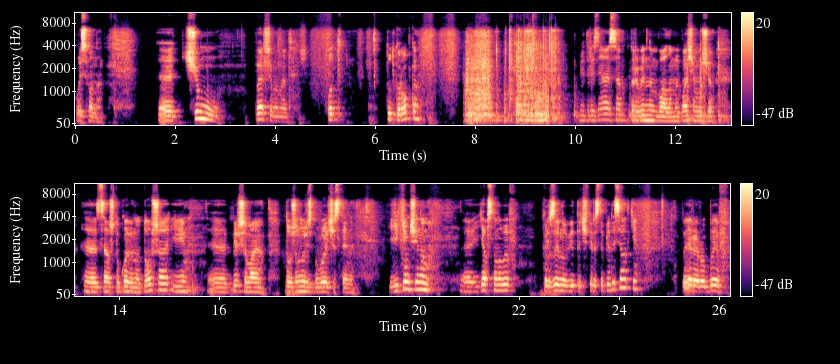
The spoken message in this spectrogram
Ось вона. Е, Чому? Перший момент. От тут коробка. відрізняється первинним валом. Ми бачимо, що ця штуковина довша і більше має довжину різьбової частини. Яким чином я встановив корзину від 450 переробив,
